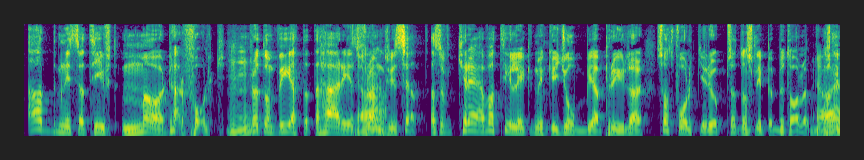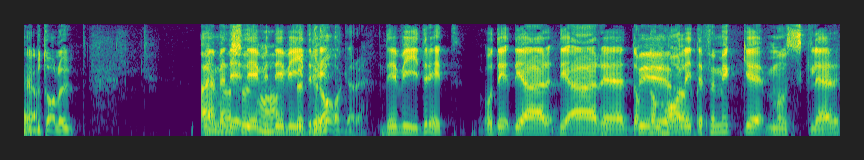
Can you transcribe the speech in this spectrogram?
administrativt mördar folk för att de vet att det här är ett ja. framgångsrikt sätt. Alltså kräva tillräckligt mycket jobbiga prylar så att folk ger upp, så att de slipper betala, Ja, slipper ja. betala ut. Nej, men det, alltså, det, det är vidrigt. Bedragare. Det är vidrigt. Och det, det är, det är, eh, de, de har lite för mycket muskler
